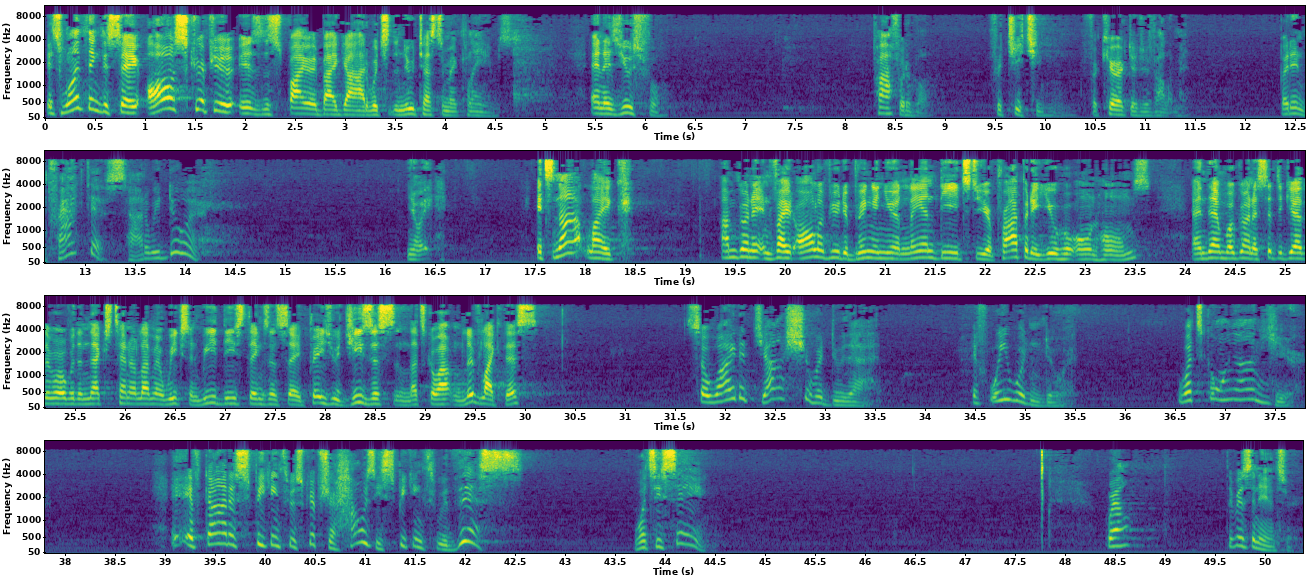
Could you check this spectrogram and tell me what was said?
It's one thing to say all scripture is inspired by God, which the New Testament claims, and is useful, profitable for teaching, for character development. But in practice, how do we do it? You know, it's not like I'm going to invite all of you to bring in your land deeds to your property, you who own homes, and then we're going to sit together over the next 10 or 11 weeks and read these things and say, Praise you, Jesus, and let's go out and live like this. So why did Joshua do that if we wouldn't do it? What's going on here? If God is speaking through Scripture, how is He speaking through this? What's He saying? Well, there is an answer.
